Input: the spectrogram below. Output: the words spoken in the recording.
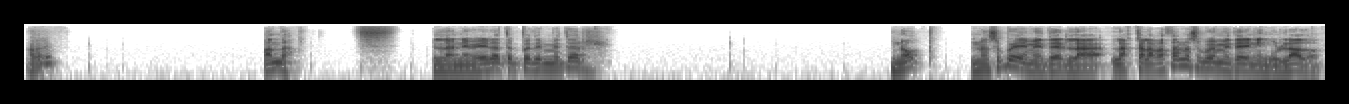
A ver. Anda. ¿En la nevera te puedes meter? No, no se puede meter. las calabazas no se pueden meter en ningún lado.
